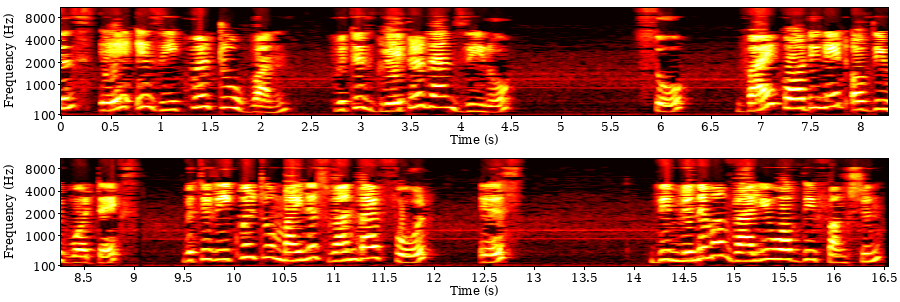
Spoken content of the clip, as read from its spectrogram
Since a is equal to 1 which is greater than 0, so y coordinate of the vertex which is equal to minus 1 by 4 is the minimum value of the function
